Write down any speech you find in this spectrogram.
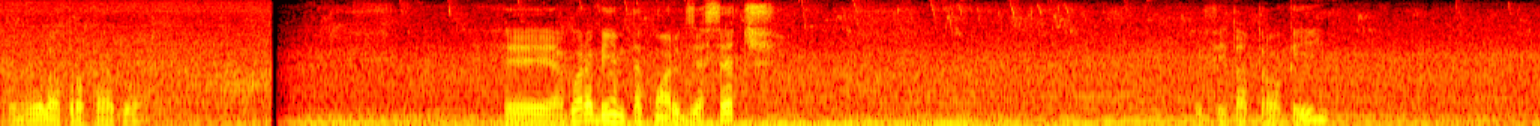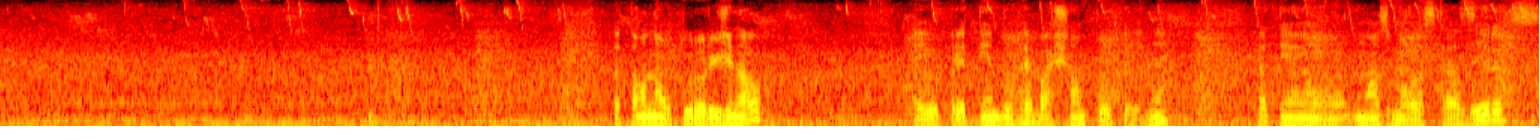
Então vou lá trocar agora. É, agora a BM está com aro 17. Foi feita a troca aí. Já está na altura original. Aí eu pretendo rebaixar um pouco aí, né? Já tem umas molas traseiras.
